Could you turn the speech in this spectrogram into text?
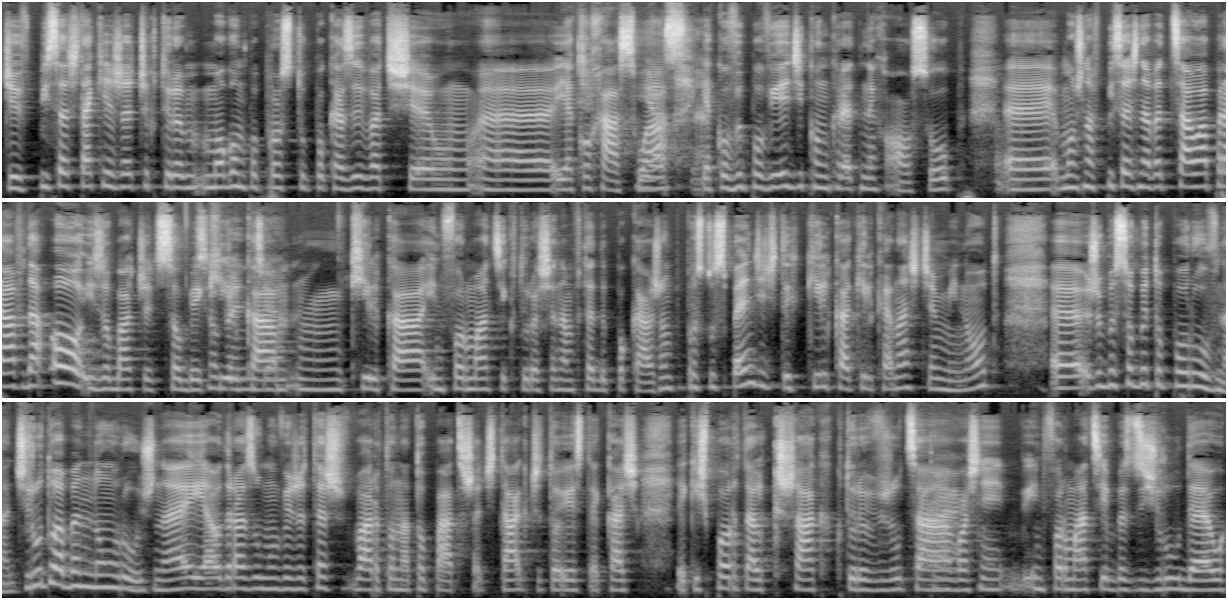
czyli wpisać takie rzeczy, które mogą po prostu pokazywać się e, jako hasła, Jasne. jako wypowiedzi konkretnych osób. E, można wpisać nawet cała prawda, o i zobaczyć sobie Co kilka, mm, kilka informacji, które się nam wtedy pokażą. Po prostu spędzić tych kilka, kilkanaście minut, e, żeby sobie to porównać. Źródła będą różne. Ja od razu mówię, że też warto na to patrzeć, tak? Czy to jest jakaś, jakiś portal krzak, który wrzuca Tak. właśnie informacje bez źródeł,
